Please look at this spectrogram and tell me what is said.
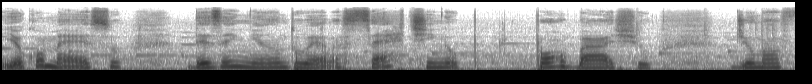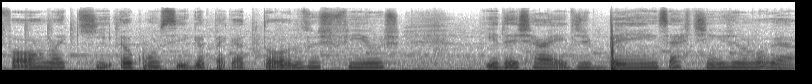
E eu começo desenhando ela certinho por baixo, de uma forma que eu consiga pegar todos os fios e deixar eles bem certinhos no lugar.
